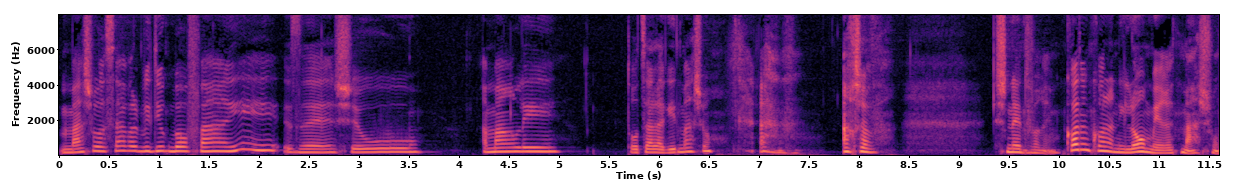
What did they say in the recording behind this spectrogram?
מה שהוא עשה אבל בדיוק בהופעה ההיא, זה שהוא אמר לי, את רוצה להגיד משהו? עכשיו, שני דברים. קודם כל, אני לא אומרת משהו.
